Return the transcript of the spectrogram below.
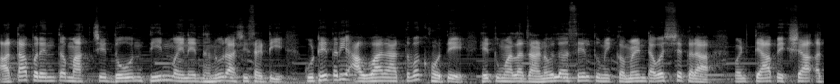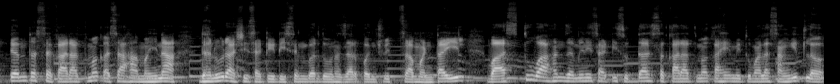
आतापर्यंत मागचे दोन तीन महिने धनुराशीसाठी कुठेतरी आव्हानात्मक होते हे तुम्हाला जाणवलं असेल तुम्ही कमेंट अवश्य करा. पण त्यापेक्षा अत्यंत सकारात्मक असा हा महिना धनुराशीसाठी डिसेंबर दोन हजार पंचवीसचा म्हणता येईल. वास्तू वाहन जमिनीसाठी सुद्धा सकारात्मक आहे मी तुम्हाला सांगितलं.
